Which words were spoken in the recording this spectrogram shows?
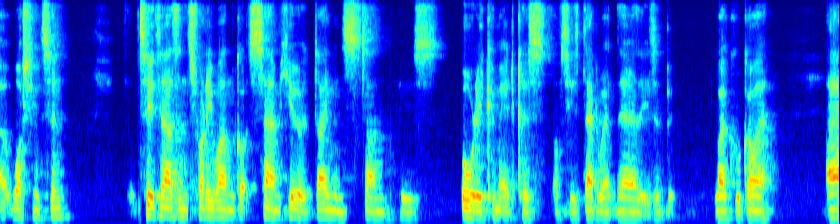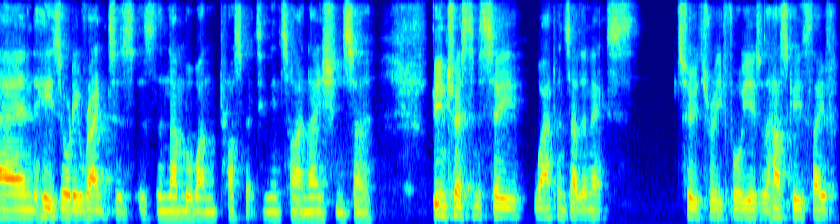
at Washington. 2021 got Sam Huard, Damon's son, who's already committed because obviously his dad went there. He's a local guy, and he's already ranked as, as the number one prospect in the entire nation. So, it'd be interesting to see what happens over the next two, three, four years with the Huskies. They've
